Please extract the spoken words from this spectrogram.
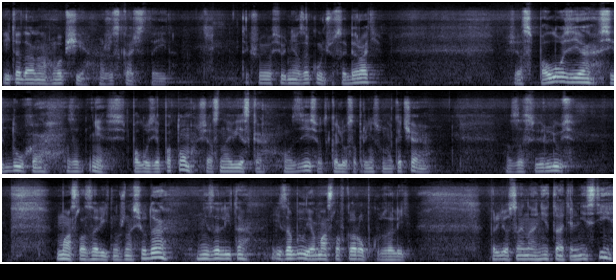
И тогда она вообще жескач стоит. Так что я сегодня закончу собирать. Сейчас полозья, седуха, не, полозья потом, сейчас навеска. Вот здесь вот колеса принесу, накачаю, засверлюсь. Масло залить нужно сюда, не залито. И забыл я масло в коробку залить. Придется нагнетатель нести,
